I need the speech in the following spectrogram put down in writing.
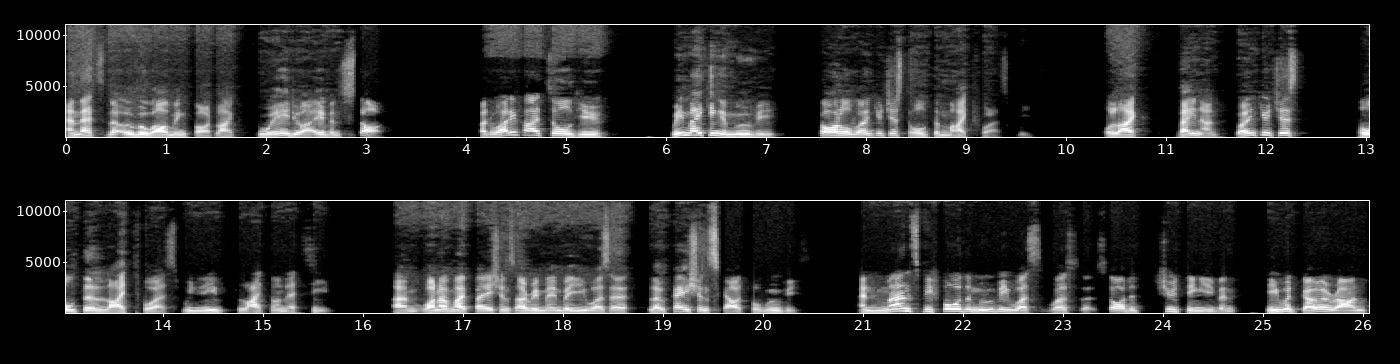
And that's the overwhelming part. Like, where do I even start? But what if I told you we're making a movie. Carl, won't you just hold the mic for us, please? Or like, Weinand, won't you just hold the light for us? We need light on that scene. Um, one of my patients, I remember, he was a location scout for movies. And months before the movie was, was uh, started shooting even, he would go around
